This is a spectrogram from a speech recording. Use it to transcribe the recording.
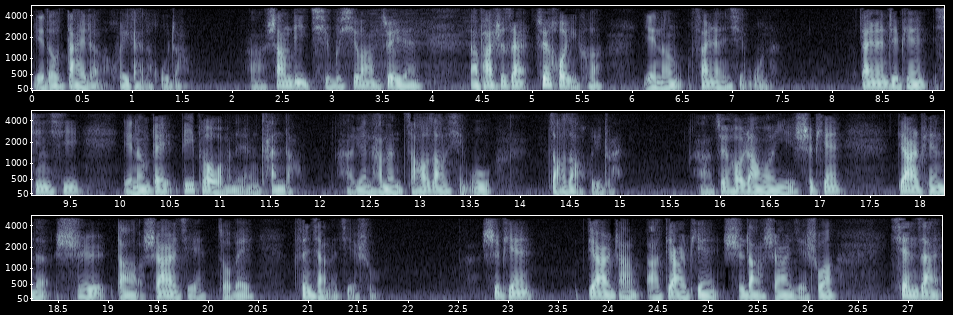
也都带着悔改的护照。啊，上帝岂不希望罪人，哪怕是在最后一刻，也能幡然醒悟呢？但愿这篇信息也能被逼迫我们的人看到。啊，愿他们早早醒悟，早早回转。啊，最后让我以诗篇第二篇的十到十二节作为分享的结束。诗篇。第二章啊，第二篇十到十二节说：现在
